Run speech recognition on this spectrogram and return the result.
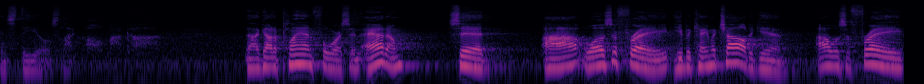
and steals. Like, oh my God. Now, I got a plan for us. And Adam said, I was afraid. He became a child again. I was afraid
